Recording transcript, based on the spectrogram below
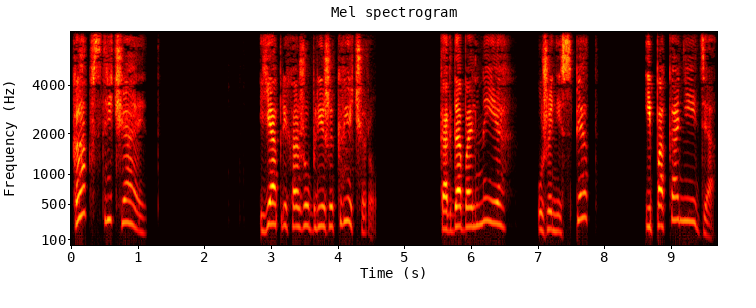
Как встречает! Я прихожу ближе к вечеру, когда больные уже не спят и пока не едят.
